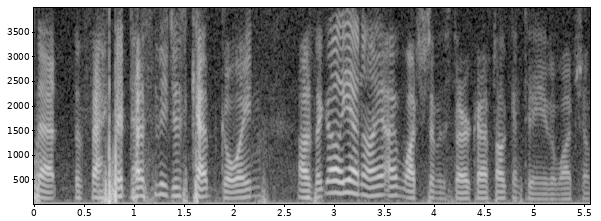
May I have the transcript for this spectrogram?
that the fact that Destiny just kept going, I was like, oh yeah, no, I, I watched him in StarCraft. I'll continue to watch him.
